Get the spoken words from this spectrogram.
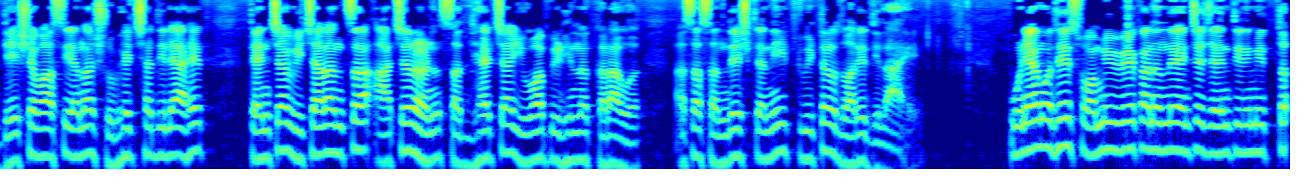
देशवासियांना शुभेच्छा दिल्या आहेत. त्यांच्या विचारांचं आचरण सध्याच्या युवा पिढीनं करावं असा संदेश त्यांनी ट्विटरद्वारे दिला आहे. पुण्यामध्ये स्वामी विवेकानंद यांच्या जयंतीनिमित्त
